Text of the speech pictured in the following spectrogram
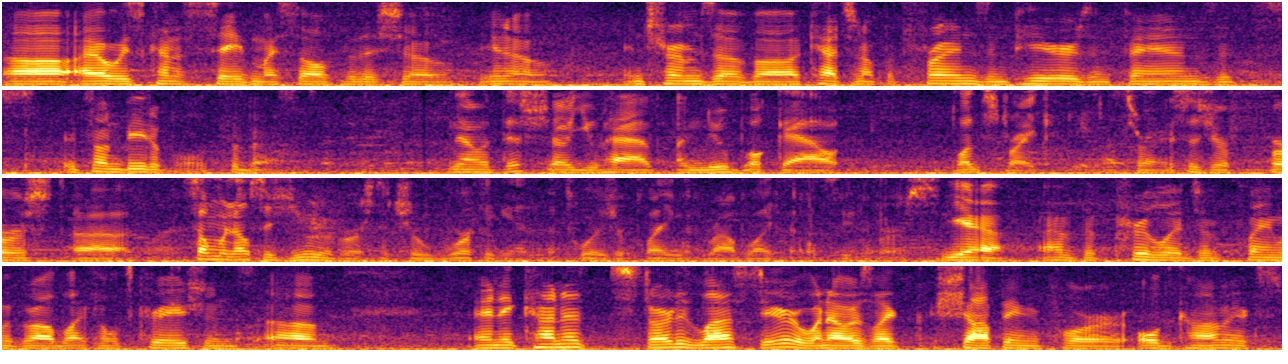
Uh, I always kind of save myself for this show. You know, in terms of uh, catching up with friends and peers and fans, it's it's unbeatable. It's the best. Now at this show, you have a new book out, Bloodstrike. That's right. This is your first, uh, someone else's universe that you're working in. The toys you're playing with Rob Liefeld's universe. Yeah, I have the privilege of playing with Rob Liefeld's creations. Um, and it kind of started last year when I was like shopping for old comics,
